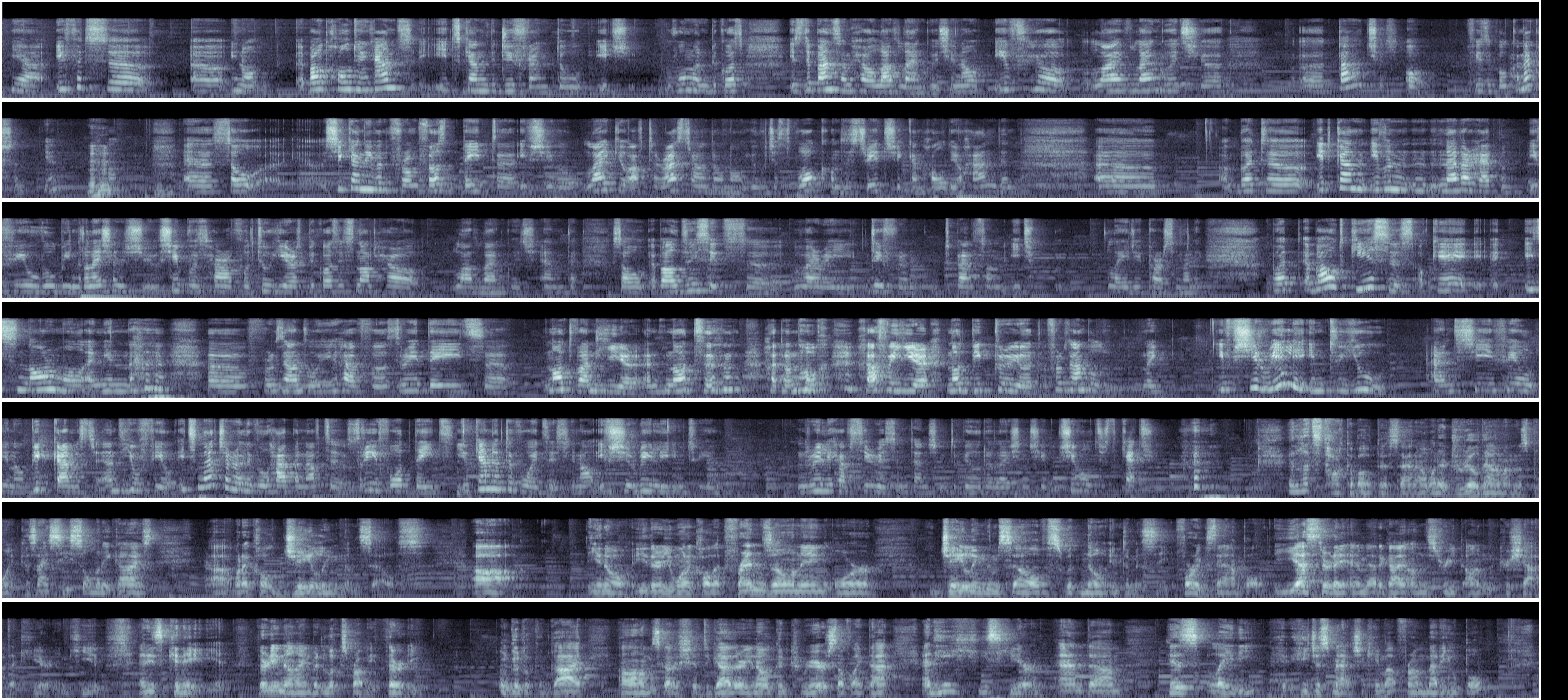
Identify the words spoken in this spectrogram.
Yeah, if it's uh, uh, you know about holding hands, it can be different to each woman because it depends on her love language. You know, if her love language uh, uh, touches or physical connection, yeah. Uh, Uh, so uh, she can even from first date, uh, if she will like you after restaurant, don't know, you just walk on the street, she can hold your hand and. But uh, it can even never happen if you will be in relationship with her for two years because it's not her love language. And uh, so about this it's uh, very different depends on each lady personally. But about kisses okay it's normal. I mean uh, for example you have uh, three dates uh, not one year and not i don't know half a year not big period. For example like if she really into you and she feel you know big chemistry and you feel it naturally will happen after three four dates you cannot avoid this you know if she really into you and really have serious intention to build a relationship she will just catch you And let's talk about this, Anna. I want to drill down on this point because I see so many guys, uh, what I call jailing themselves. Uh, you know, either you want to call it friend zoning or jailing themselves with no intimacy. For example, yesterday I met a guy on the street on Khreshchatyk here in Kiev, and he's Canadian, 39, but he looks probably 30 a good looking guy. Um, he's got his shit together, you know, good career, stuff like that. And he he's here, and um, his lady he just met. She came up from Mariupol,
